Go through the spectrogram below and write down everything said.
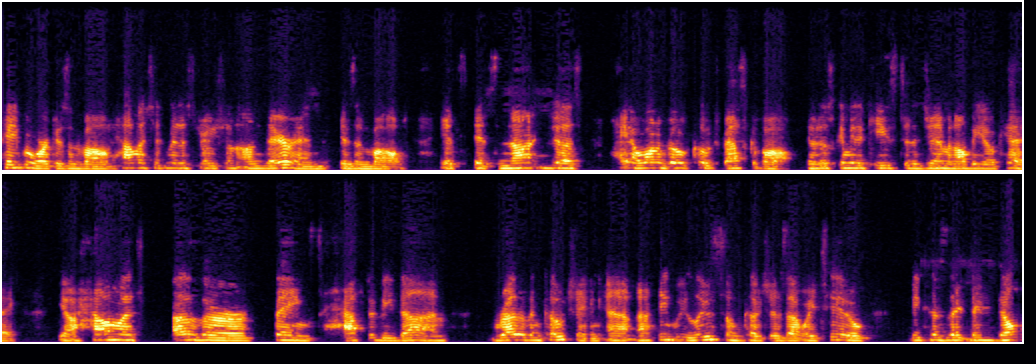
paperwork is involved, how much administration on their end is involved. It's it's not just, hey, I want to go coach basketball. You know, just give me the keys to the gym and I'll be okay. You know, how much other things have to be done rather than coaching. And I think we lose some coaches that way too, because they, they don't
